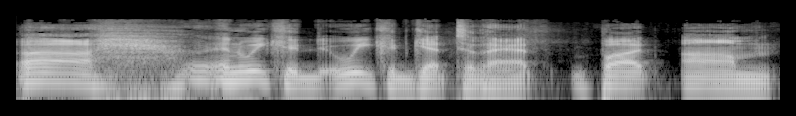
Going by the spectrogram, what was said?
Uh, and we could we could get to that, but um,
